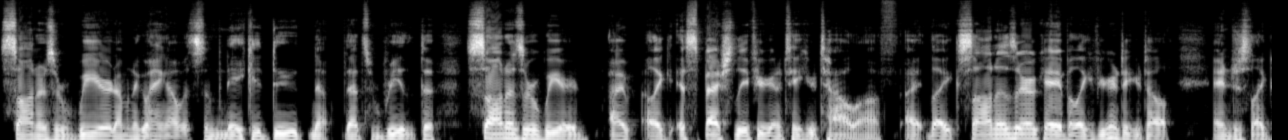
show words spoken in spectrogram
Saunas are weird. I'm gonna go hang out with some naked dude. No that's real the saunas are weird. I like especially if you're gonna take your towel off. I like saunas are okay but like if you're gonna take your towel off and just like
